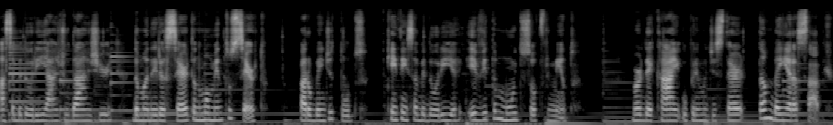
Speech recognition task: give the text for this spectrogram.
a sabedoria ajuda a agir da maneira certa no momento certo, para o bem de todos. Quem tem sabedoria evita muito sofrimento. Mordecai, o primo de Esther, também era sábio.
